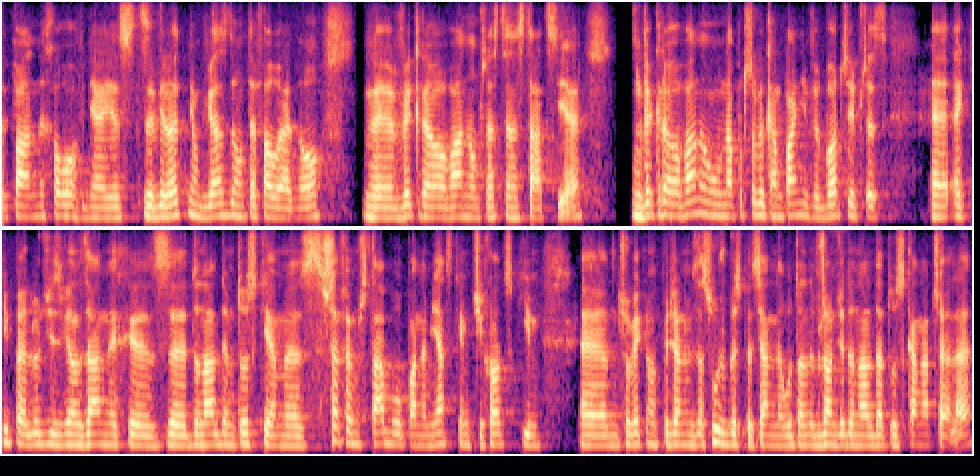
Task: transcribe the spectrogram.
y, pan Hołownia jest wieloletnią gwiazdą TVN-u, y, wykreowaną przez tę stację, wykreowaną na potrzeby kampanii wyborczej przez ekipę ludzi związanych z Donaldem Tuskiem, z szefem sztabu, panem Jackiem Cichockim, e, człowiekiem odpowiedzialnym za służby specjalne w rządzie Donalda Tuska na czele.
